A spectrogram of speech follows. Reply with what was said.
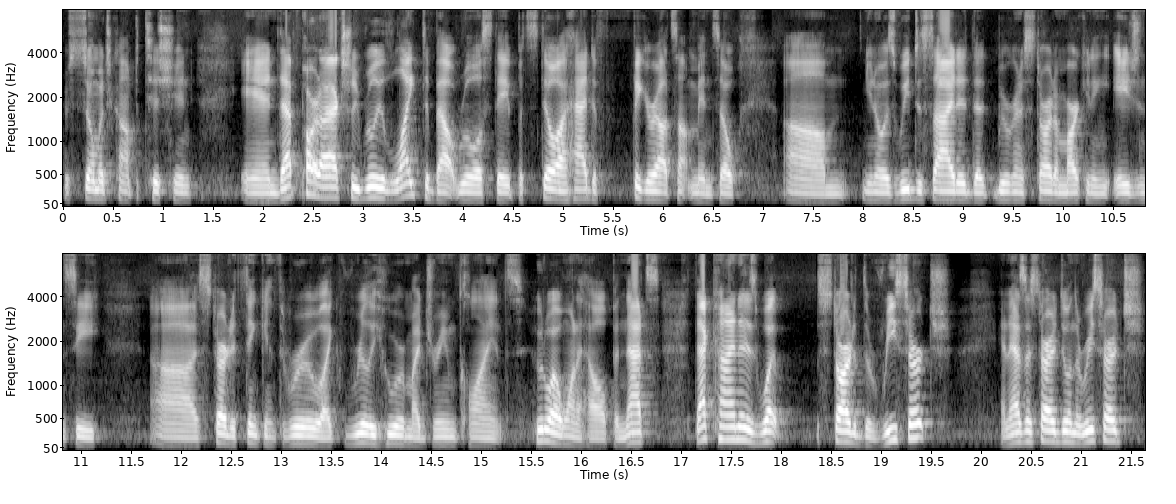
There's so much competition, and that part I actually really liked about real estate. But still, I had to figure out something. And so, um, you know, as we decided that we were going to start a marketing agency. Uh, started thinking through like really who are my dream clients who do i want to help and that's that kind of is what started the research. And as I started doing the research,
